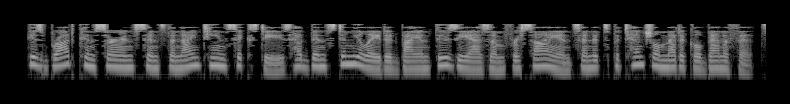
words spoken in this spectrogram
His broad concerns since the 1960s had been stimulated by enthusiasm for science and its potential medical benefits.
